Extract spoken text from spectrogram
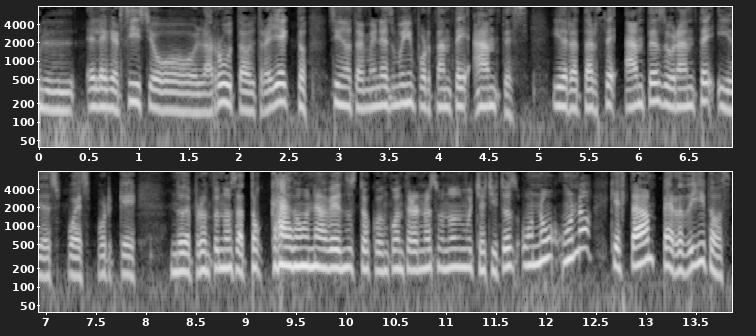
el, ejercicio o la ruta o el trayecto, sino también es muy importante antes, hidratarse antes, durante y después, porque de pronto nos ha tocado una vez, nos tocó encontrarnos unos muchachitos, uno, uno que estaban perdidos,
